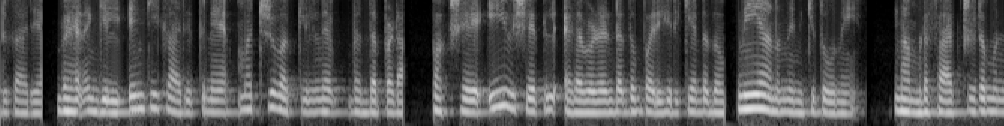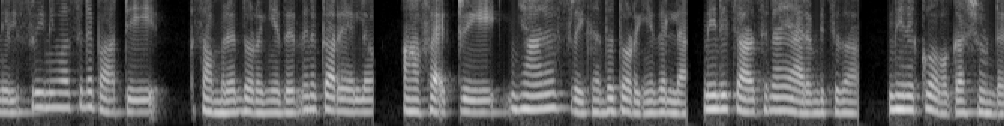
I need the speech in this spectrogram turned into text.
ഒരു കാര്യം. വേണമെങ്കിൽ എനിക്ക് ഈ കാര്യത്തിന് മറ്റൊരു വക്കീലിനെ ബന്ധപ്പെടാം. പക്ഷേ ഈ വിഷയത്തിൽ ഇടപെടേണ്ടതും പരിഹരിക്കേണ്ടതും നീയാണെന്ന് എനിക്ക് തോന്നി. നമ്മുടെ ഫാക്ടറിയുടെ മുന്നിൽ ശ്രീനിവാസിന്റെ പാർട്ടി സമരം തുടങ്ങിയത് നിനക്കറിയാലോ? ആ ഫാക്ടറി ഞാനോ ശ്രീകാന്ത് തുടങ്ങിയതല്ല. നിന്റെ ചാച്ചനായി ആരംഭിച്ചതാ. നിനക്കും അവകാശമുണ്ട്.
